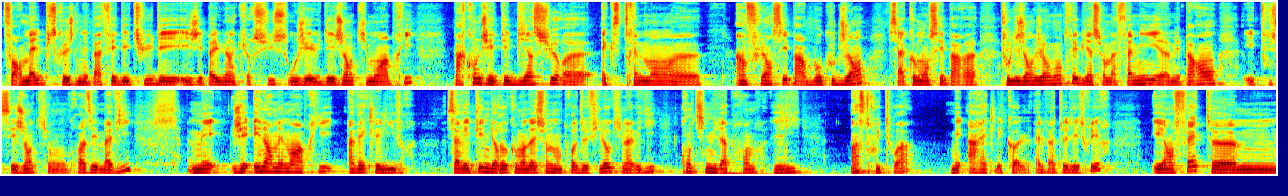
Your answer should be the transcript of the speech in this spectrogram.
formelle, puisque je n'ai pas fait d'études et, et j'ai pas eu un cursus où j'ai eu des gens qui m'ont appris. Par contre, j'ai été bien sûr extrêmement influencé par beaucoup de gens. Ça a commencé par tous les gens que j'ai rencontrés, bien sûr ma famille, mes parents et tous ces gens qui ont croisé ma vie. Mais j'ai énormément appris avec les livres. Ça avait été une des recommandations de mon prof de philo qui m'avait dit continue d'apprendre, lis, instruis-toi, mais arrête l'école, elle va te détruire. Et en fait, euh,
